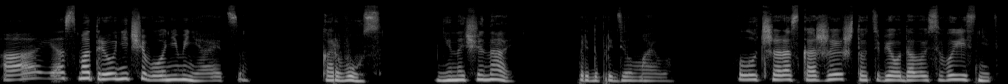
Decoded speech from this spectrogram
а я смотрю, ничего не меняется. «Карвуз, не начинай», — предупредил Майло. «Лучше расскажи, что тебе удалось выяснить»,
